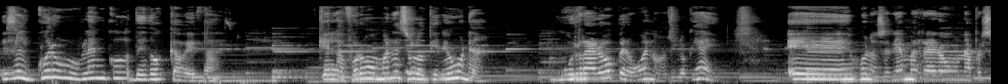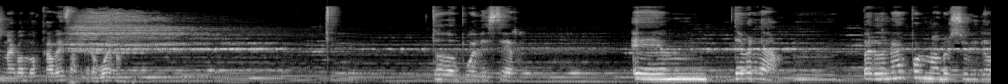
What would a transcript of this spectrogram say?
Es el cuervo blanco de dos cabezas, que en la forma humana solo tiene una. Muy raro, pero bueno, es lo que hay. Eh, bueno, sería más raro una persona con dos cabezas, pero bueno. Todo puede ser. Em, de verdad, mm, perdonar por no haber subido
